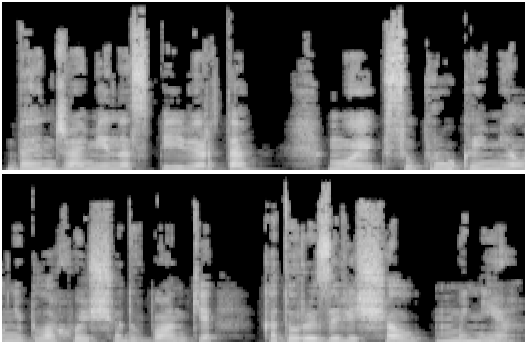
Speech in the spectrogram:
Бенджамина Спиверта. Мой супруг имел неплохой счет в банке, который завещал мне».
